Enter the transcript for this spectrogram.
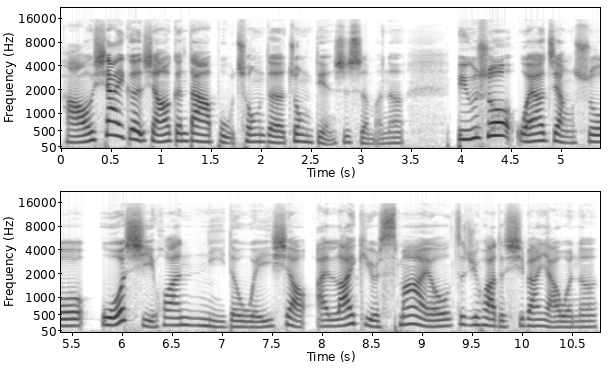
好，下一个想要跟大家补充的重点是什么呢？比如说，我要讲说我喜欢你的微笑，I like your smile。这句话的西班牙文呢，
